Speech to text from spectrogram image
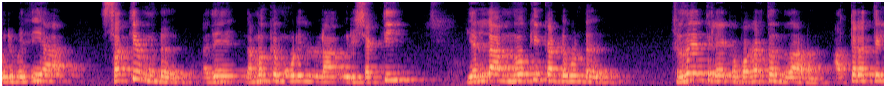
ഒരു വലിയ സത്യമുണ്ട്. അത് നമുക്ക് മുകളിലുള്ള ഒരു ശക്തി എല്ലാം നോക്കിക്കണ്ടുകൊണ്ട് ഹൃദയത്തിലേക്ക് പകർത്തുന്നതാണ്. അത്തരത്തിൽ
